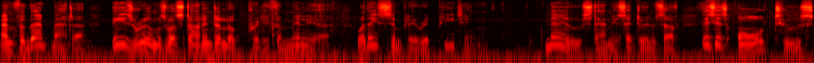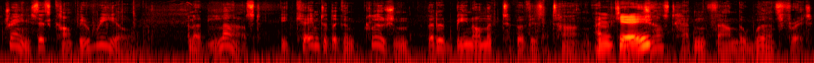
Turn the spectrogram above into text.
And for that matter, these rooms were starting to look pretty familiar. Were they simply repeating? No, Stanley said to himself, this is all too strange. This can't be real. And at last, he came to the conclusion that had been on the tip of his tongue. I'm gay? He just hadn't found the words for it.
